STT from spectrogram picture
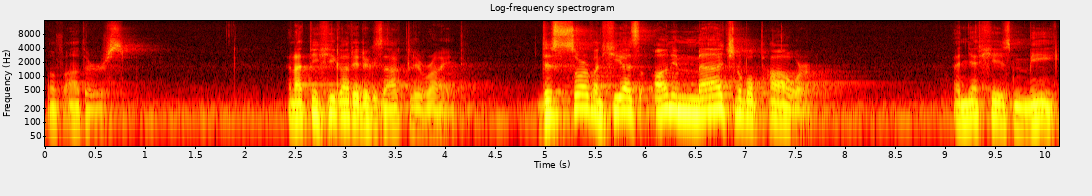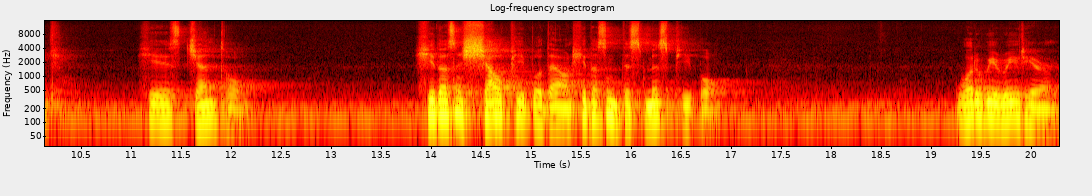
of others. And I think he got it exactly right. This servant, he has unimaginable power, and yet he is meek, he is gentle. He doesn't shout people down, he doesn't dismiss people. What do we read here?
